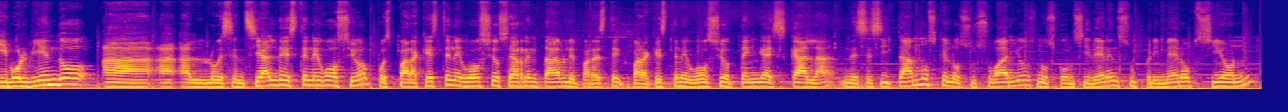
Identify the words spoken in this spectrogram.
Y volviendo a, lo esencial de este negocio, pues para que este negocio sea rentable, para, este, para que este negocio tenga escala, necesitamos que los usuarios nos consideren su primera opción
